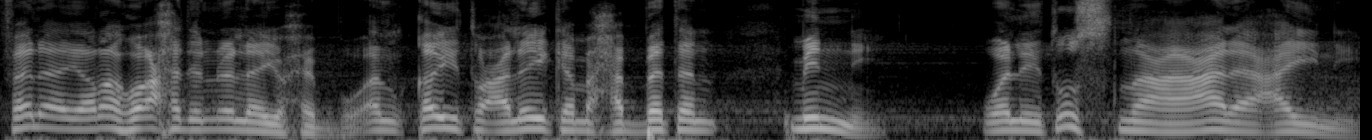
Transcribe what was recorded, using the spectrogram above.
فلا يراه أحد إلا يحبه. ألقيت عليك محبة مني ولتصنع على عيني.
